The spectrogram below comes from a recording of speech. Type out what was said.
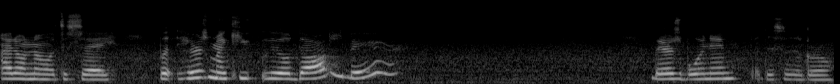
I don't know what to say, but here's my cute little doggy bear. Bear's a boy name, but this is a girl.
